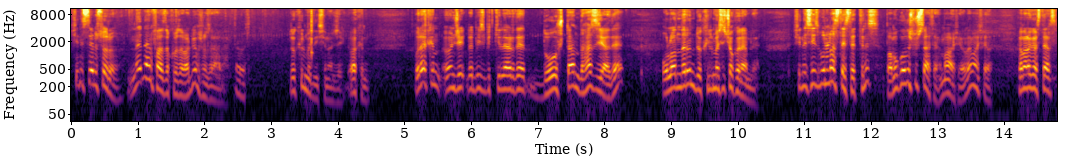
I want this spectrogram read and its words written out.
Şimdi size bir soru. Neden fazla koza var biliyor musunuz abi? Evet. Dökülmediği için öncelikle. Bakın bırakın öncelikle biz bitkilerde doğuştan daha ziyade olanların dökülmesi çok önemli. Şimdi siz bunu nasıl test ettiniz? Pamuk oluşmuş zaten maşallah maşallah. Kamera göstersin.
